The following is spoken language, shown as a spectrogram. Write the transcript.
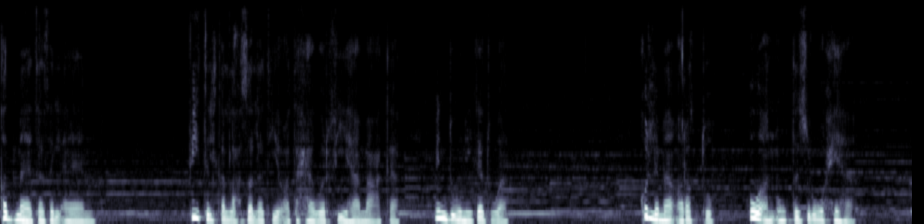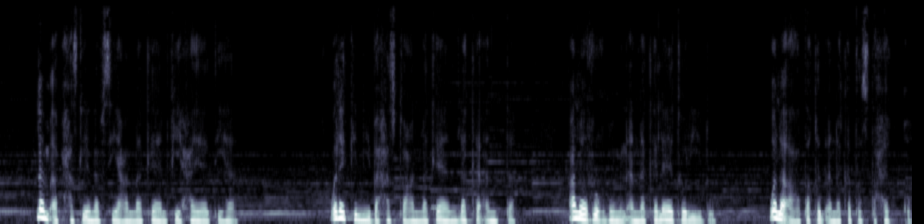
قد ماتت الآن. في تلك اللحظة التي أتحاور فيها معك من دون جدوى. كل ما اردته هو أن أنقذ روحها. لم أبحث لنفسي عن مكان في حياتها ولكني بحثت عن مكان لك أنت على الرغم من أنك لا تريده ولا أعتقد أنك تستحقه.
